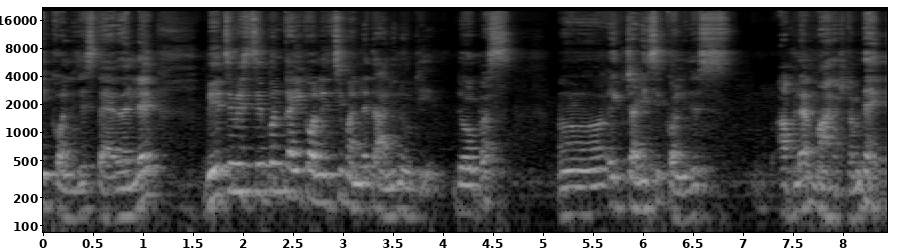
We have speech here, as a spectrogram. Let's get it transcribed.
एक कॉलेजेस तयार झालेले आहेत. बी एच एम एसचे पण काही कॉलेजची मान्यता आली नव्हती. जवळपास एक चाळीस एक कॉलेजेस आपल्या महाराष्ट्रामध्ये आहेत.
